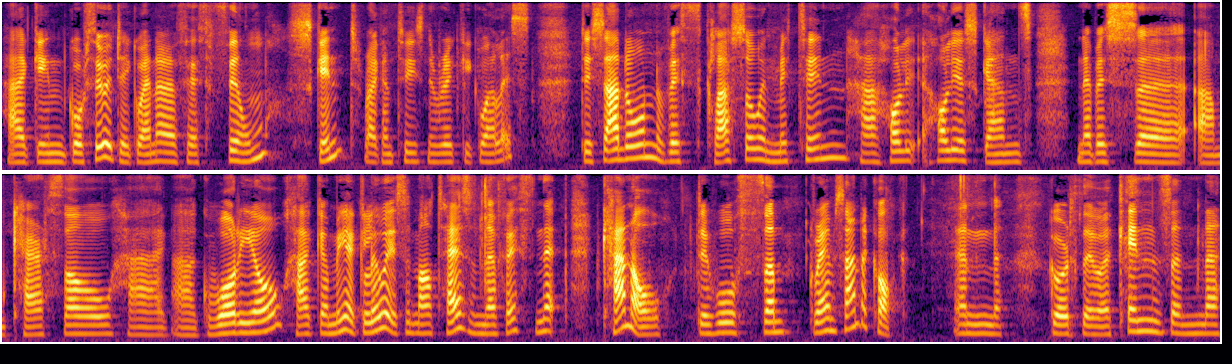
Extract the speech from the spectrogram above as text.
Hag in gorthua digwena a feth ffilm, skint, rag an tŵs na Ricky Gwelys, Disadon fydd claso yn mitin ha holius gans nebys uh, am certho ha uh, gwario ha gymi a glywys y maltes yn y fydd nep canol dywwth um, Graham Sandercock yn gwrthyw y cyns yn uh,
